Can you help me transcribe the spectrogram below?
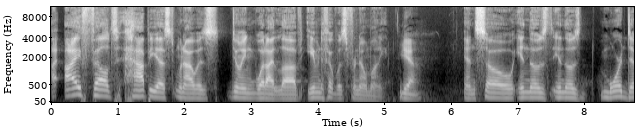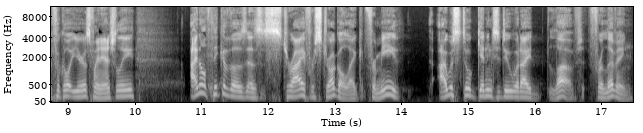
I, I felt happiest when I was doing what I loved, even if it was for no money. yeah And so in those in those more difficult years financially, I don't think of those as strife or struggle. Like for me, I was still getting to do what I loved for a living.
